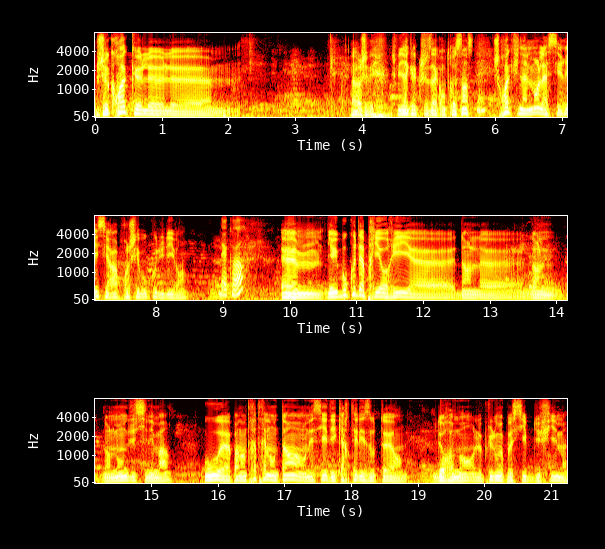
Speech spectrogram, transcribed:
Je crois que le, le- alors je vais, je vais dire quelque chose à contresens. Je crois que finalement la série s'est rapprochée beaucoup du livre. D'accord Euh, Il y a eu beaucoup d'a priori euh, dans, le, dans, le, dans le monde du cinéma où euh, pendant très très longtemps on essayait d'écarter les auteurs de romans le plus loin possible du film,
